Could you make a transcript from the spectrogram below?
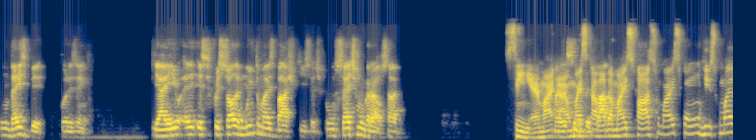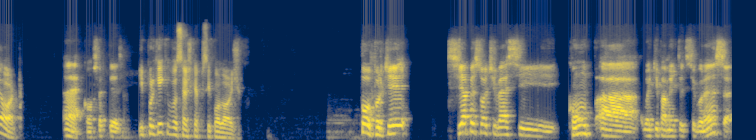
um 10B, por exemplo. E aí esse free solo é muito mais baixo que isso, é tipo um sétimo grau, sabe? Sim, é, mais, é uma escalada mais fácil, mas com um risco maior. É, com certeza. E por que, que você acha que é psicológico? Pô, porque se a pessoa tivesse com a, o equipamento de segurança,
